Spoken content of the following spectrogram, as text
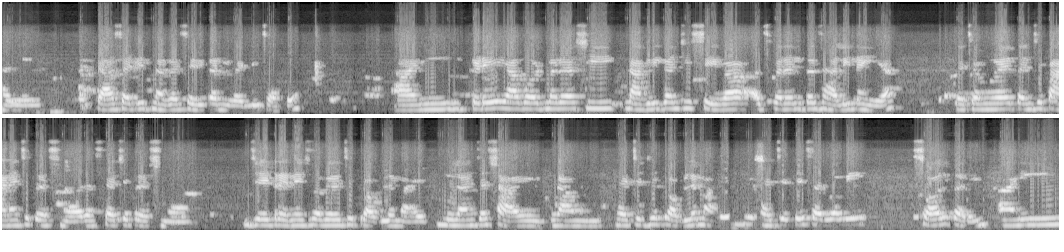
आणि त्यासाठीच नगरसेविका निवडली जाते. आणि इकडे या वॉर्डमध्ये अशी नागरिकांची सेवा आजपर्यंत झाली नाहीये. त्याच्यामुळे त्यांचे पाण्याचे प्रश्न रस्त्याचे प्रश्न जे ड्रेनेज वगैरेचे प्रॉब्लेम आहेत मुलांच्या शाळेत ग्राउंड ह्याचे जे प्रॉब्लेम आहेत ह्याचे ते सर्व मी सॉल्व्ह करेन. आणि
